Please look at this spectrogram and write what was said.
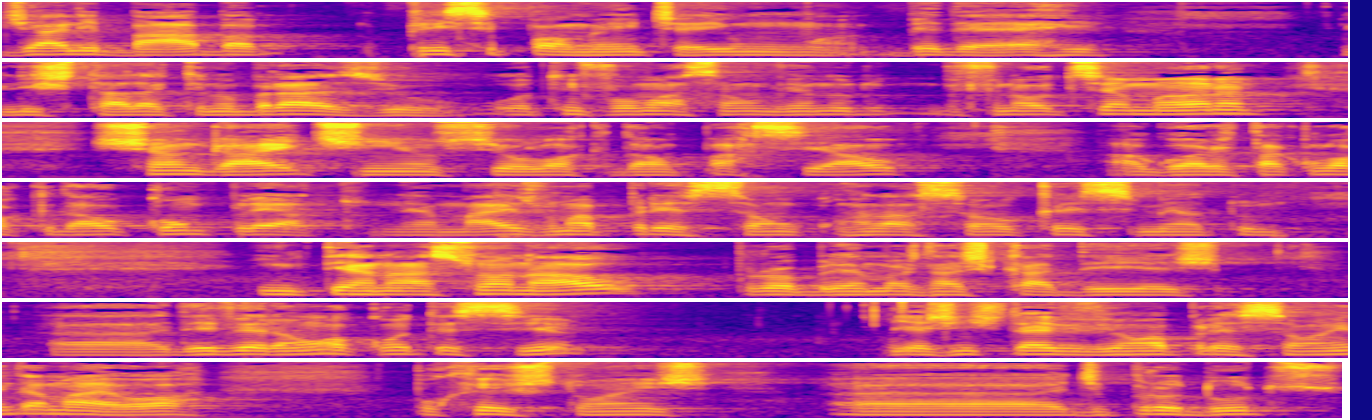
de Alibaba, principalmente aí uma BDR listada aqui no Brasil. Outra informação vindo do final de semana, Xangai tinha o seu lockdown parcial, agora está com lockdown completo, né? Mais uma pressão com relação ao crescimento internacional, problemas nas cadeias uh, deverão acontecer e a gente deve ver uma pressão ainda maior por questões uh, de produtos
